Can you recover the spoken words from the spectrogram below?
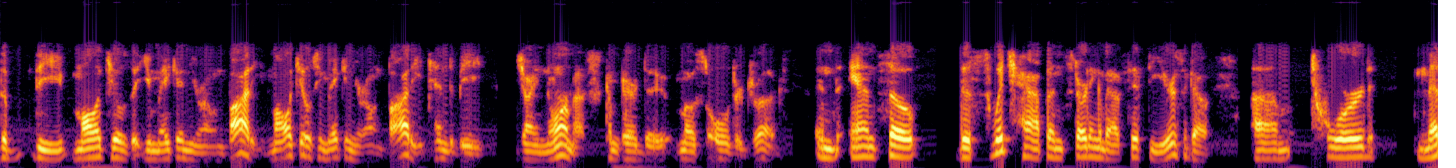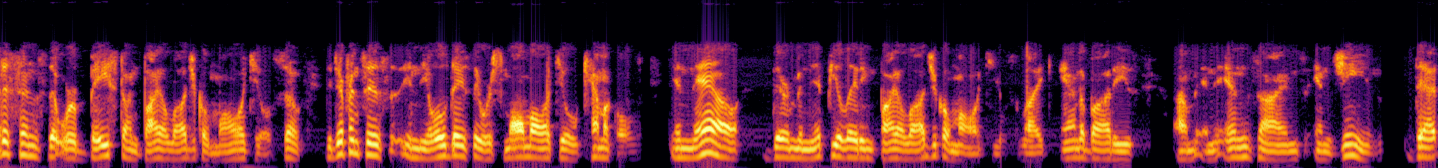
the the molecules that you make in your own body. Molecules you make in your own body tend to be ginormous compared to most older drugs. And and so the switch happened starting about 50 years ago um, toward medicines that were based on biological molecules. So the difference is in the old days they were small molecule chemicals, and now they're manipulating biological molecules like antibodies um, and enzymes and genes that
